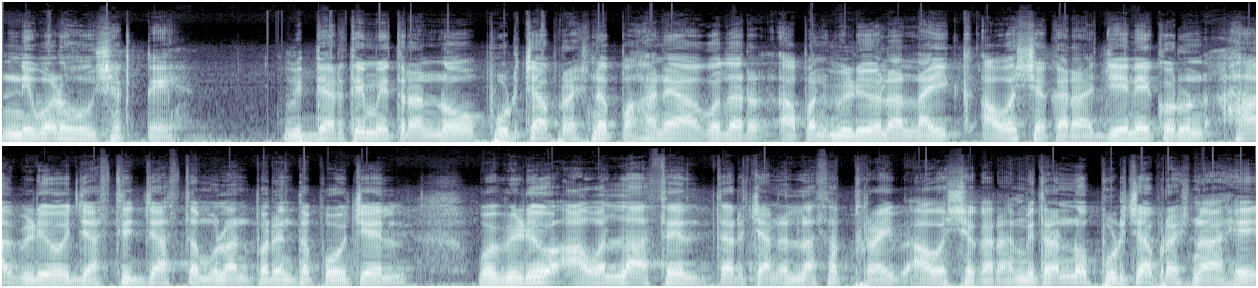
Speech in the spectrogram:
निवड होऊ शकते. विद्यार्थी मित्रांनो पुढचा प्रश्न पाहण्या अगोदर आपण व्हिडिओला लाईक अवश्य करा जेणेकरून हा व्हिडिओ जास्तीत जास्त मुलांपर्यंत पोहोचेल व व्हिडिओ आवडला असेल तर चॅनलला सबस्क्राईब अवश्य करा. मित्रांनो पुढचा प्रश्न आहे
